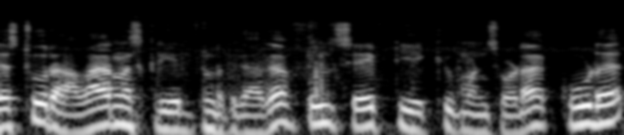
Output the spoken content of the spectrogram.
ஜஸ்ட் ஒரு அவேர்னஸ் கிரியேட் பண்ணுறதுக்காக ஃபுல் சேஃப்டி எக்யூப்மெண்ட்ஸோட கூட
